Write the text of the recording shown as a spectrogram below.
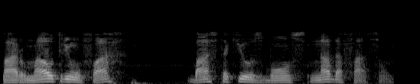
Para o mal triunfar, basta que os bons nada façam.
